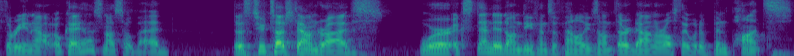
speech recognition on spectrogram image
three and out. Okay, that's not so bad. Those two touchdown drives were extended on defensive penalties on third down, or else they would have been punts.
